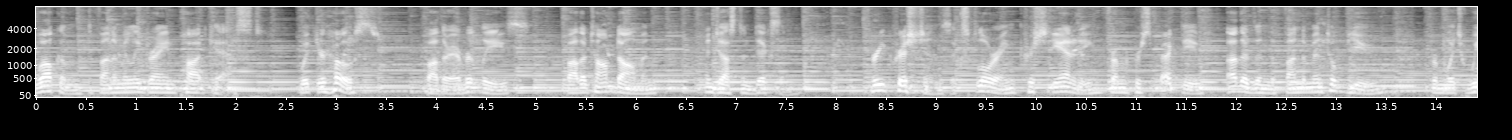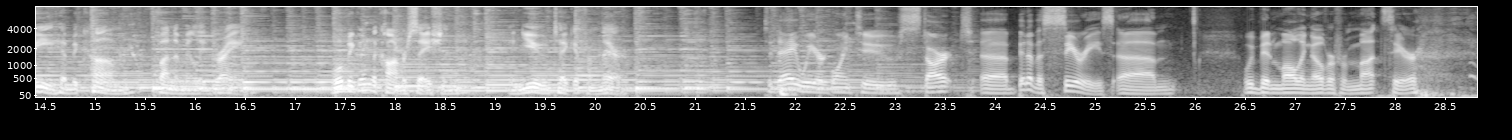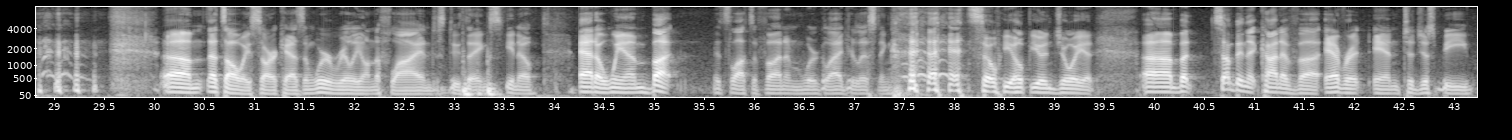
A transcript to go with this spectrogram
Welcome to Fundamentally Drained Podcast with your hosts, Father Everett Lees, Father Tom Dahlman, and Justin Dixon. Three Christians exploring Christianity from a perspective other than the fundamental view from which we have become fundamentally drained. We'll begin the conversation, and you take it from there. Today, we are going to start a bit of a series. Um, we've been mulling over for months here. um, that's always sarcasm. We're really on the fly and just do things, you know, at a whim, but it's lots of fun and we're glad you're listening. so we hope you enjoy it. Uh, but something that kind of uh, Everett, and to just be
